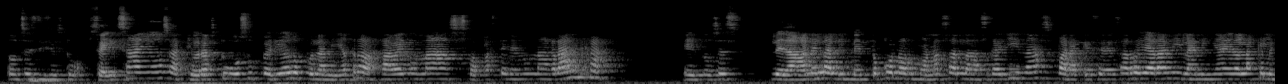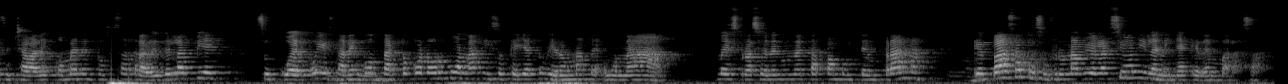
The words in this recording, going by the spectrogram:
Entonces dices tú, seis años, ¿a qué horas tuvo su periodo? Pues la niña trabajaba en una, sus papás tenían una granja. Entonces le daban el alimento con hormonas a las gallinas para que se desarrollaran y la niña era la que les echaba de comer. Entonces a través de la piel, su cuerpo y estar en contacto con hormonas hizo que ella tuviera una, una menstruación en una etapa muy temprana. ¿Qué pasa? Pues sufre una violación y la niña queda embarazada.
